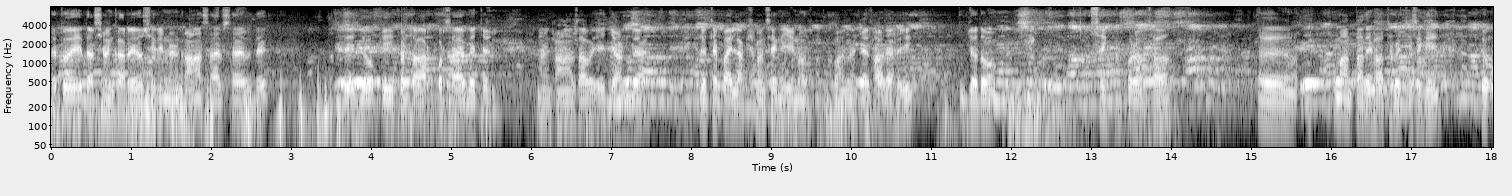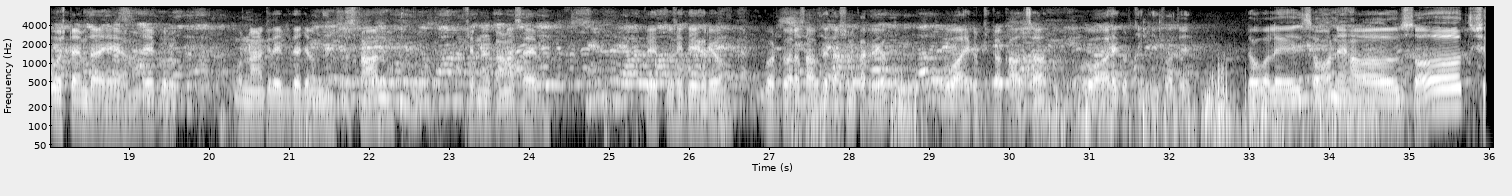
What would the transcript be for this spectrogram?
ਤੇ ਤੁਸੀਂ ਦਰਸ਼ਨ ਕਰ ਰਹੇ ਹੋ ਸ੍ਰੀ ਨਨਕਾਣਾ ਸਾਹਿਬ ਸਾਹਿਬ ਦੇ। ਤੇ ਜੋ ਕਿ ਕਰਤਾਰਪੁਰ ਸਾਹਿਬ ਵਿੱਚ ਨਨਕਾਣਾ ਸਾਹਿਬ, ਇਹ ਜਾਣਦਾ ਜਿੱਥੇ ਭਾਈ ਲਕਸ਼ਮਣ ਸਿੰਘ ਜੀ ਨੂੰ ਪਾਣਾ ਕੇ ਸਾੜਿਆ ਸੀ। ਜਦੋਂ ਸਿੱਖ ਪ੍ਰਥਾ ਮਾਨਤਾ ਦੇ ਹੱਥ ਵਿੱਚ ਸੀਗੇ, ਤੇ ਉਸ ਟਾਈਮ ਦਾ ਇਹ ਹੈ ਇਹ ਗੁਰੂ ਗੁਰੂ ਨਾਨਕ ਦੇਵ ਜੀ ਦਾ ਜਨਮ ਸਥਾਨ ਸ਼੍ਰੀ ਨਨਕਾਣਾ ਸਾਹਿਬ। ਤੇ ਤੁਸੀਂ ਦੇਖ ਰਹੇ ਹੋ, ਗੁਰਦੁਆਰਾ ਸਾਹਿਬ ਦੇ ਦਰਸ਼ਨ ਕਰ ਰਹੇ ਹੋ। ਵਾਹਿਗੁਰੂ ਜੀ ਕਾ ਖਾਲਸਾ, ਵਾਹਿਗੁਰੂ ਜੀ ਕੀ ਫਤਿਹ। ਜੋ ਵਾਲੇ ਸੋਨਿਹਾਲ ਸਤ ਸ਼੍ਰੀ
